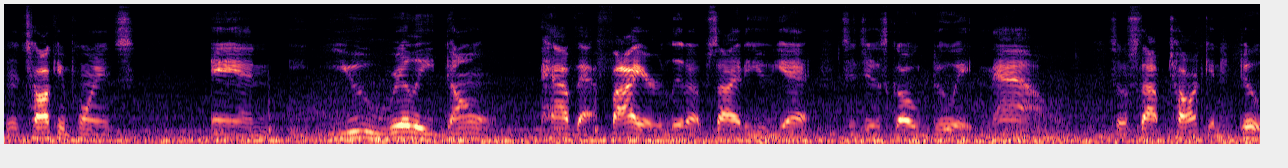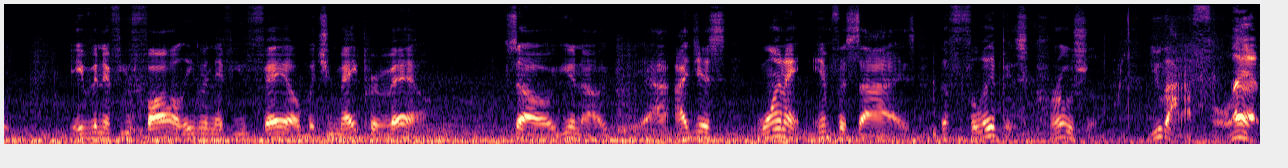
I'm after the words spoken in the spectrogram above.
They're talking points and you really don't have that fire lit up side of you yet to just go do it now. So stop talking and do. Even if you fall, even if you fail, but you may prevail. So, you know, I, just want to emphasize the flip is crucial. You got to flip.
